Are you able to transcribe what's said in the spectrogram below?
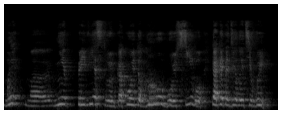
мы э, не приветствуем какую-то грубую силу, как это делаете вы.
